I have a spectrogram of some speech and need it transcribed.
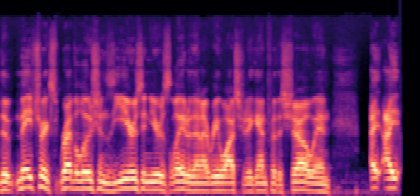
the Matrix Revolutions years and years later. Then I rewatched it again for the show, and I, I,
